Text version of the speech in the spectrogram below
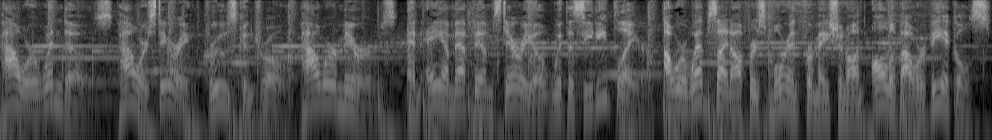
power windows, power steering, cruise control, power mirrors, and AM FM stereo with a CD player. Our website offers more information on all of our vehicles.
